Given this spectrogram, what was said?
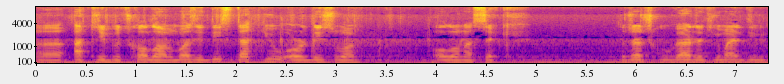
uh, attributes. Hold on, was it this statue or this one? Hold on a sec. The judge who guarded humanity with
